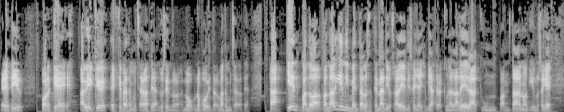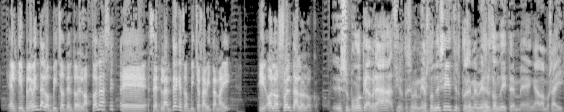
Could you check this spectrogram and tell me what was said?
Es decir, porque a mí es que, es que me hace mucha gracia, lo siento, no, no, puedo evitarlo, me hace mucha gracia. O sea, ¿quién, cuando, cuando alguien inventa los escenarios, alguien diseña y dice, voy a hacer aquí una ladera, aquí un pantano, aquí un no sé qué, el que implementa los bichos dentro de las zonas, eh, se plantea que esos bichos habitan ahí, y- o los suelta a lo loco. Eh, Supongo que habrá ciertos MMOs donde sí, ciertos MMOs donde dicen, venga, vamos ahí.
